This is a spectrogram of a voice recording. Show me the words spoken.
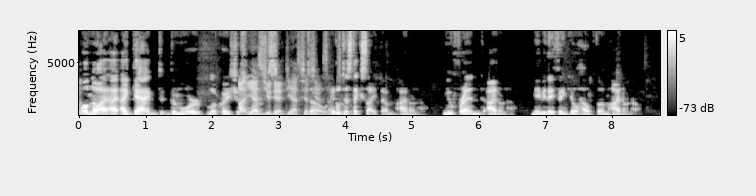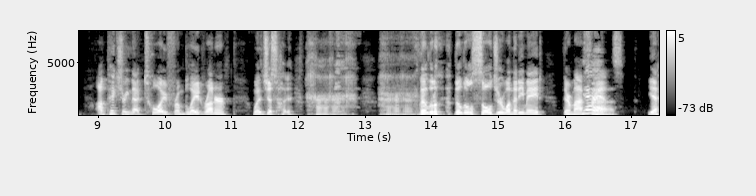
well, no, I, I, I gagged the more loquacious. Uh, yes, you did. Yes, yes, so yes. it'll just excite them. I don't know. New friend. I don't know. Maybe they think you'll help them. I don't know. I'm picturing that toy from Blade Runner with just the little the little soldier one that he made. They're my Yeah. friends. Yeah,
